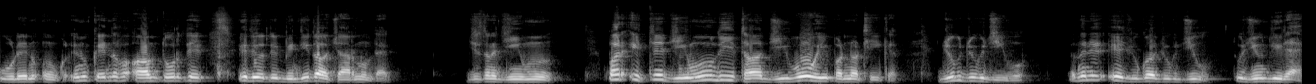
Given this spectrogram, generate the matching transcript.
ਊੜੇ ਨੂੰ ਔਂਕੜ ਇਹਨੂੰ ਕਈ ਦਫਾ ਆਮ ਤੌਰ ਤੇ ਇਹਦੇ ਉੱਤੇ ਬਿੰਦੀ ਦਾ ਉਚਾਰਨ ਹੁੰਦਾ ਹੈ, ਜਿਸ ਤਰ੍ਹਾਂ ਜੀਵੂ। ਪਰ ਇੱਥੇ ਜੀਵੂ ਦੀ ਥਾਂ ਜੀਵੋ ਹੀ ਪੜਨਾ ਠੀਕ ਹੈ। ਜੁਗ ਜੁਗ ਜੀਵੋ। ਕਹਿੰਦੇ ਨੇ, ਇਹ ਜੁਗਾ ਜੁਗ ਜੀਵ ਤੂੰ ਜਿਉਂਦੀ ਰਹਿ।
